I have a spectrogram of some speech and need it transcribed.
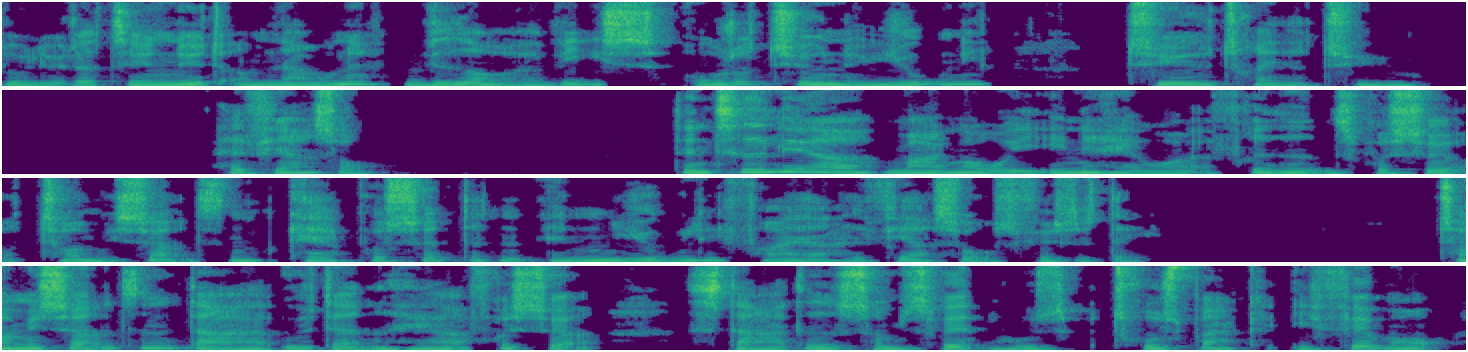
Du lytter til nyt om navne Hvidovre Avis 28. juni 2023. 70 år. Den tidligere mangeårige indehaver af Frihedens Frisør, Tommy Sørensen, kan på søndag den 2. juli fejre 70 års fødselsdag. Tommy Sørensen, der er uddannet herrefrisør, startede som svend hos Trusbak i fem år,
